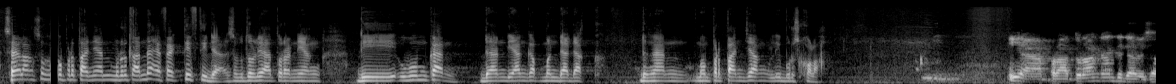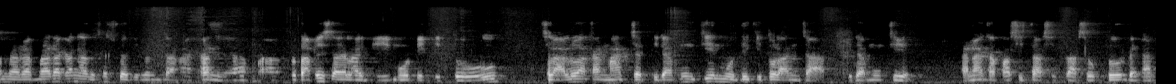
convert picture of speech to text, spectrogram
saya langsung ke pertanyaan. Menurut Anda efektif tidak sebetulnya aturan yang diumumkan dan dianggap mendadak dengan memperpanjang libur sekolah? Iya, peraturan kan tidak bisa mendadak-mendadak kan harusnya sudah direncanakan ya. Tetapi saya lagi mudik itu selalu akan macet. Tidak mungkin mudik itu lancar, tidak mungkin. Karena kapasitas infrastruktur dengan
